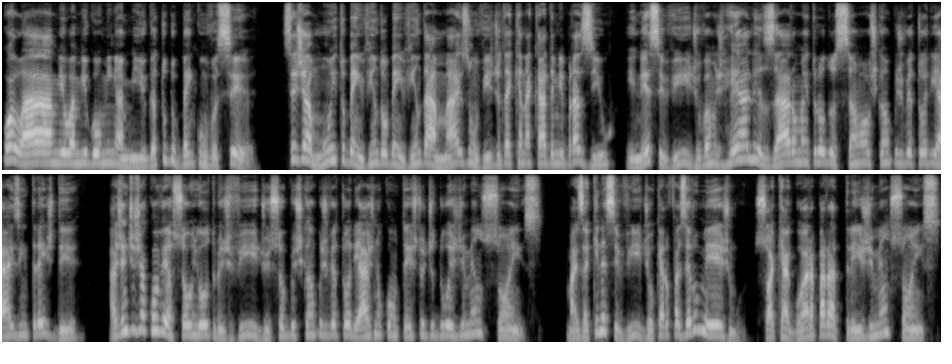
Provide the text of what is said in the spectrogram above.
Olá, meu amigo ou minha amiga, tudo bem com você? Seja muito bem-vindo ou bem-vinda a mais um vídeo da Khan Academy Brasil. E nesse vídeo, vamos realizar uma introdução aos campos vetoriais em 3D. A gente já conversou em outros vídeos sobre os campos vetoriais no contexto de duas dimensões. Mas aqui nesse vídeo eu quero fazer o mesmo, só que agora para três dimensões.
